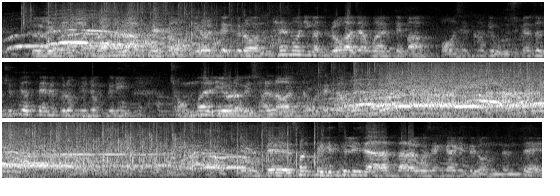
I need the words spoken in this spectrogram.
그 들면 건물 앞에서 이럴 때 그런 할머니가 들어가자고 할 때 막 어색하게 웃으면서 쭈뼛대는 그런 표정들이 정말 리얼하게 잘 나왔다고 생각합니다. 제 선택이 틀리지 않았다라고 생각이 들었는데.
